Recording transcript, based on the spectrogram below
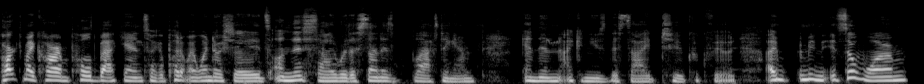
parked my car and pulled back in so I could put up my window shades on this side where the sun is blasting in. And then I can use this side to cook food. I, I mean, it's so warm.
